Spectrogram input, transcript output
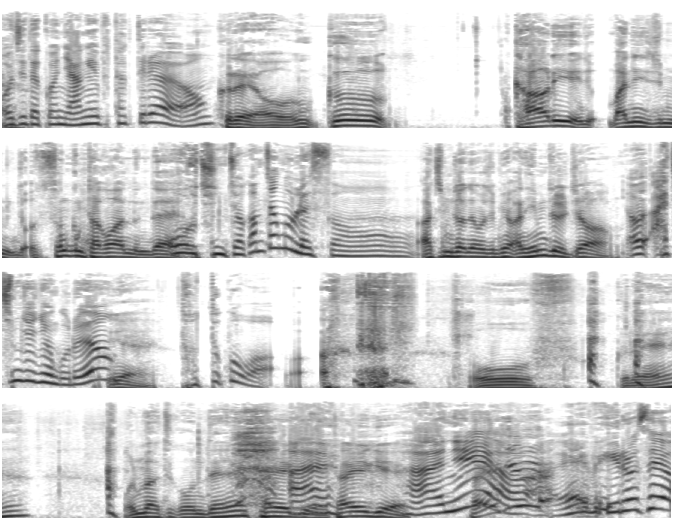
어찌됐건 양해 부탁드려요. 그래요. 그, 가을이 많이 좀 성금 다가왔는데. 오, 진짜 깜짝 놀랐어. 아침, 저녁으로 좀 많이 힘들죠? 어, 아침 저녁으로요? 예. 더 뜨거워. 오, 그래? 얼마나 뜨거운데? 다 얘기해, 아이, 다 얘기해. 아니에요. 에이, 왜 이러세요,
